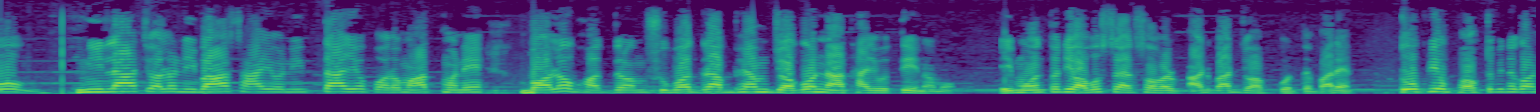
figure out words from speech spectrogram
ওম নীলাচল নিবাসায় নিত্যায় পরমাত্মনে বলভদ্রম সুভদ্রাভ্যাম জগন্নাথায় তে নম। এই মন্ত্রটি অবশ্যই একশো আটবার জপ করতে পারেন। তো প্রিয় ভক্তবৃন্দগণ,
